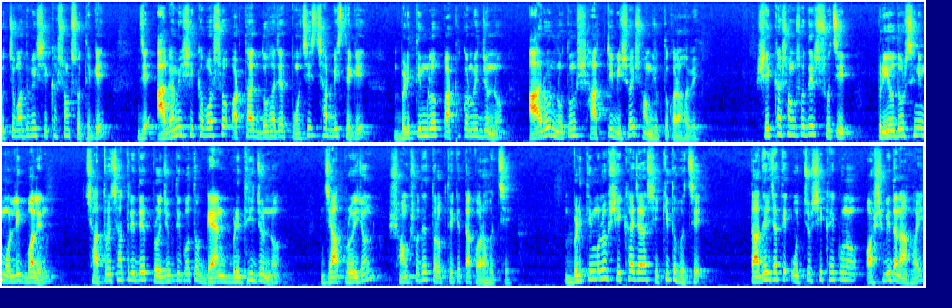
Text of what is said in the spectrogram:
উচ্চ মাধ্যমিক শিক্ষা সংসদ থেকে যে আগামী শিক্ষাবর্ষ অর্থাৎ দু হাজার পঁচিশ ছাব্বিশ থেকে বৃত্তিমূলক পাঠ্যক্রমের জন্য আরও নতুন সাতটি বিষয় সংযুক্ত করা হবে। শিক্ষা সংসদের সচিব প্রিয়দর্শিনী মল্লিক বলেন, ছাত্রছাত্রীদের প্রযুক্তিগত জ্ঞান বৃদ্ধির জন্য যা প্রয়োজন সংসদের তরফ থেকে তা করা হচ্ছে। বৃত্তিমূলক শিক্ষায় যারা শিক্ষিত হচ্ছে, তাদের যাতে উচ্চশিক্ষায় কোনো অসুবিধা না হয়,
